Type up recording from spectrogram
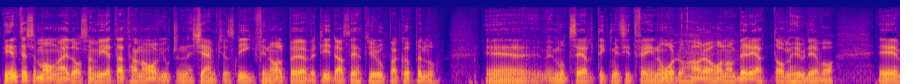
Det är inte så många idag som vet att han har avgjort en Champions League-final på övertid, alltså hette Europacupen då, eh, mot Celtic med sitt Feyenoord. Då har jag honom berättat om hur det var. Eh,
